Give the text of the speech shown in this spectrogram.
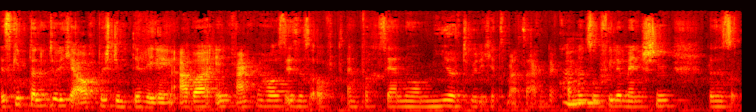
es gibt da natürlich auch bestimmte Regeln, aber im Krankenhaus ist es oft einfach sehr normiert, würde ich jetzt mal sagen. Da kommen mhm. so viele Menschen, dass es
